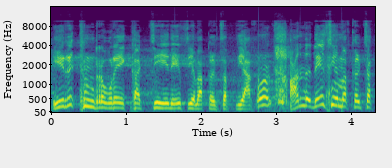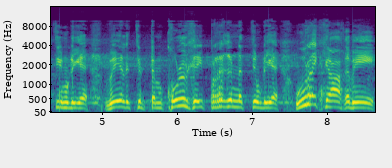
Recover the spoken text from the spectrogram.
இருக்கின்ற ஒரே கட்சி தேசிய மக்கள் சக்தியாகும். அந்த தேசிய மக்கள் சக்தியினுடைய வேலை திட்டம் கொள்கை பிரகடனத்தினுடைய உரைக்காகவே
